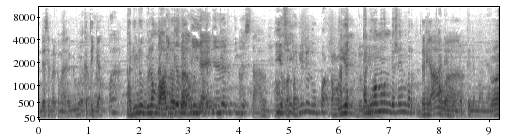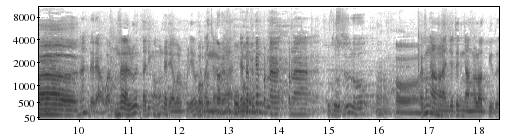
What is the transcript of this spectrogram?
Desember kemarin. Kedua. ketiga. tadi udah bilang nggak ada Ketiga ya, ketiga, ketiga. ah, setahun. Iya, katanya dia lupa tanggal iya tadi ngomong Desember. Dari ada awal. yang diungkapin emangnya Wah. Hah, dari awal? Enggak lu tadi ngomong dari awal kuliah udah Wah, pacaran. ya tapi ya. kan pernah pernah putus dulu. Oh. emang nggak ngelanjutin nggak ngelot gitu?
